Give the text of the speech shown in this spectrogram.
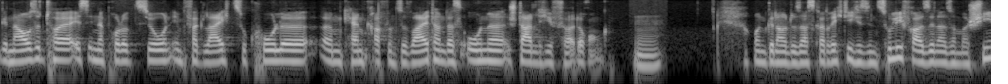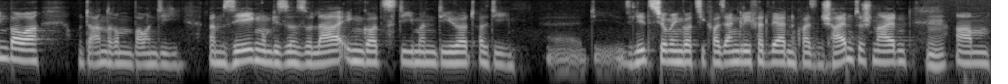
genauso teuer ist in der Produktion im Vergleich zu Kohle, ähm, Kernkraft und so weiter und das ohne staatliche Förderung. Mhm. Und genau, du sagst gerade richtig, sie sind Zulieferer, sind also Maschinenbauer. Unter anderem bauen die ähm, Sägen, um diese Solar-Ingots, die man, die dort, also die, äh, die Silizium-Ingots, die quasi angeliefert werden, quasi in Scheiben zu schneiden. Mhm. Ähm,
